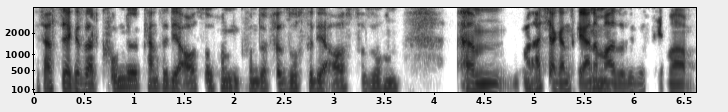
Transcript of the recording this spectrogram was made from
Jetzt hast du ja gesagt, Kunde kannst du dir aussuchen, Kunde versuchst du dir auszusuchen. Ähm, man hat ja ganz gerne mal so dieses Thema,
